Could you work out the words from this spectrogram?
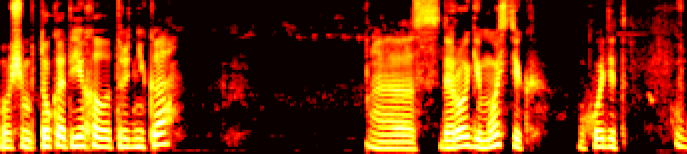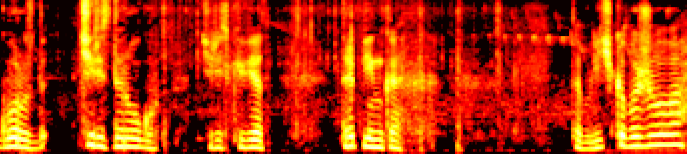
В общем, только отъехал от родника, с дороги мостик уходит в гору через дорогу, через кювет. Тропинка. Табличка Бажова.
